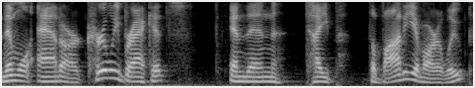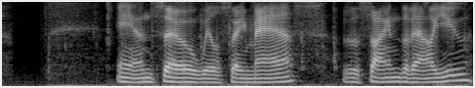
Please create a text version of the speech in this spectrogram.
Then we'll add our curly brackets and then type the body of our loop. And so we'll say mass is assigned the value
